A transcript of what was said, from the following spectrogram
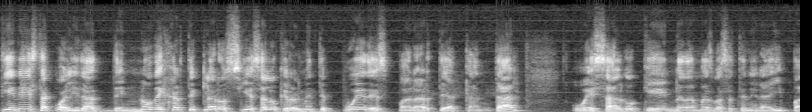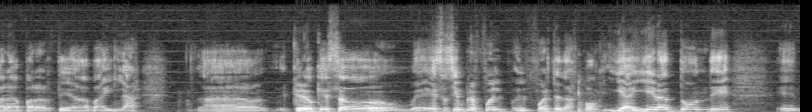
tiene esta cualidad de no dejarte claro si es algo que realmente puedes pararte a cantar o es algo que nada más vas a tener ahí para pararte a bailar. Uh, creo que eso, eso siempre fue el, el, fuerte Daft Punk y ahí era donde eh,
